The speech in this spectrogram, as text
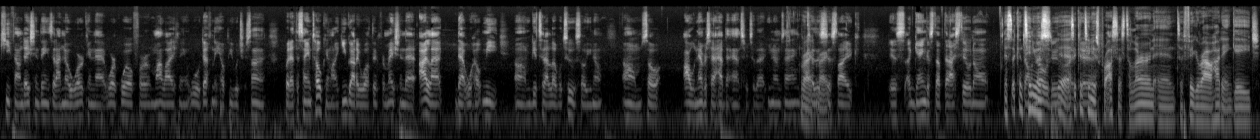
key foundation things that I know work and that work well for my life and will definitely help you with your son. But at the same token, like you got a wealth of information that I lack that will help me um, get to that level too. So you know, um, so I will never say I have the answer to that. You know what I'm saying? Right, Because it's right. just like it's a gang of stuff that I still don't. It's a continuous, dude, yeah, it's a like, yeah. continuous process to learn and to figure out how to engage,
